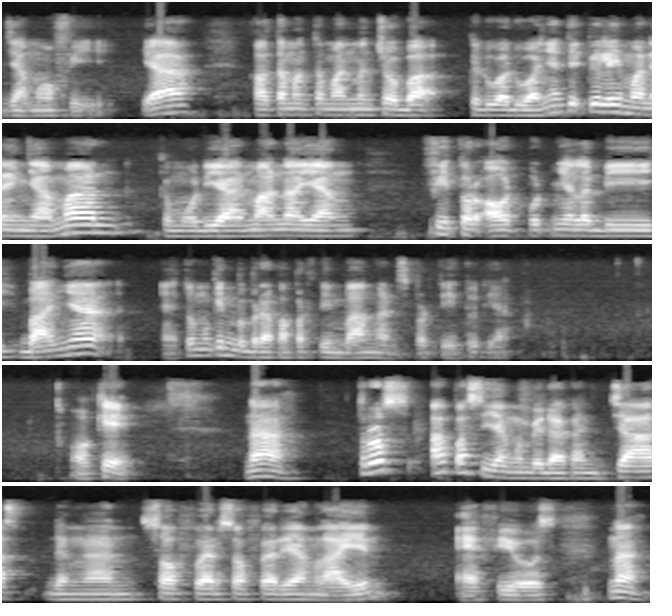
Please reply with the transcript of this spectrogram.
Jamovi. Ya, kalau teman-teman mencoba kedua-duanya, nanti pilih mana yang nyaman, kemudian mana yang fitur outputnya lebih banyak. Ya, itu mungkin beberapa pertimbangan seperti itu dia. Oke, nah terus apa sih yang membedakan Jas dengan software-software yang lain? Evius. Nah,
